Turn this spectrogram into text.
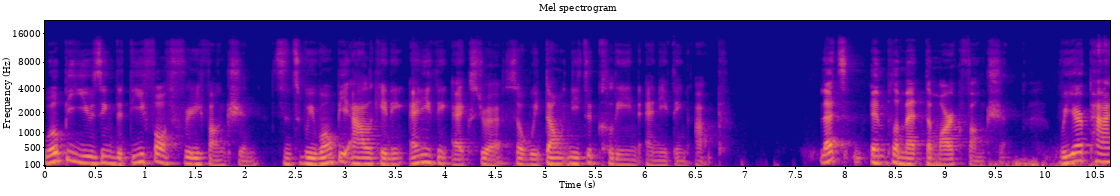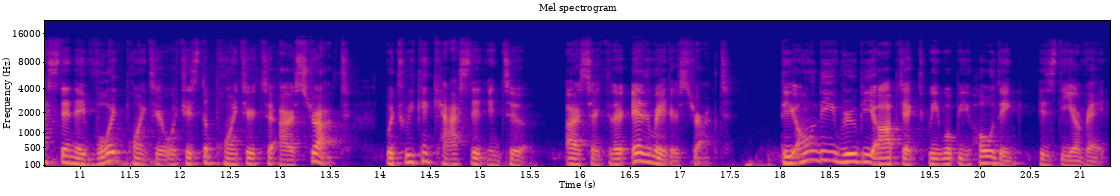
We'll be using the default free function since we won't be allocating anything extra so we don't need to clean anything up. Let's implement the mark function. We are passed in a void pointer which is the pointer to our struct which we can cast it into our circular iterator struct. The only Ruby object we will be holding is the array.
